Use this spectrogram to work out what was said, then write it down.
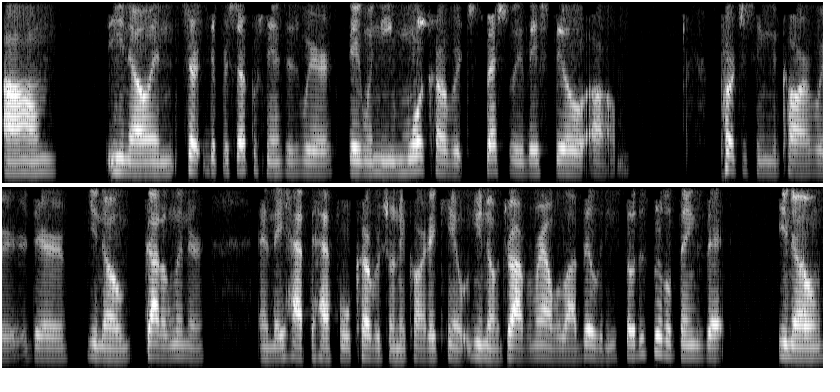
um, you know, in certain different circumstances where they would need more coverage, especially they're still um, purchasing the car where they're, you know, got a lender and they have to have full coverage on their car. They can't, you know, drive around with liability. So there's little things that, you know,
